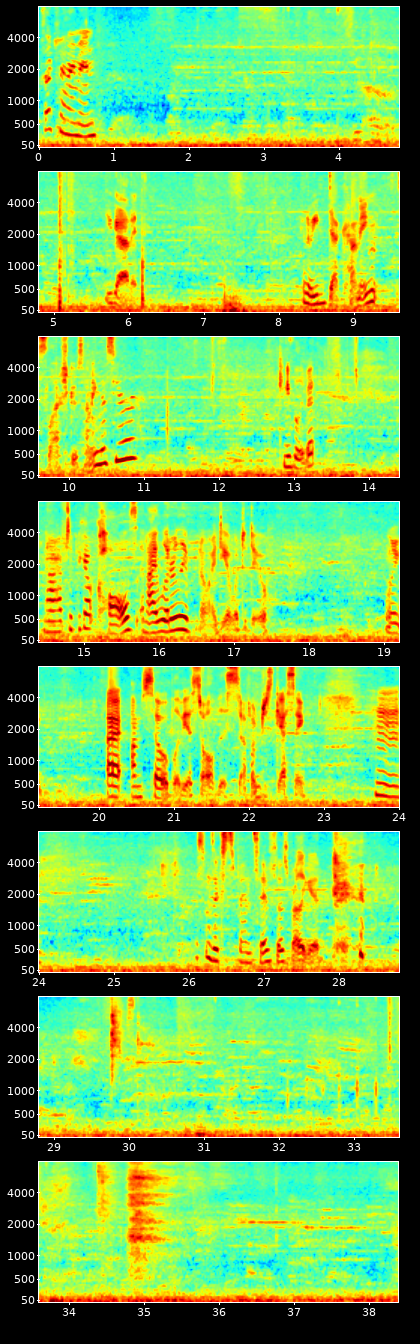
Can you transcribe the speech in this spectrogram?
what section I'm in. You got it. Gonna be duck hunting slash goose hunting this year. Can you believe it? Now I have to pick out calls and I literally have no idea what to do. Like, I, I'm so oblivious to all this stuff. I'm just guessing. Hmm. This one's expensive, so it's probably good.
